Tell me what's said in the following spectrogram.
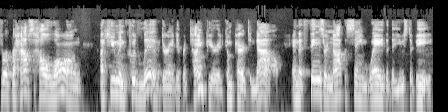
for perhaps how long a human could live during a different time period compared to now and that things are not the same way that they used to be.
